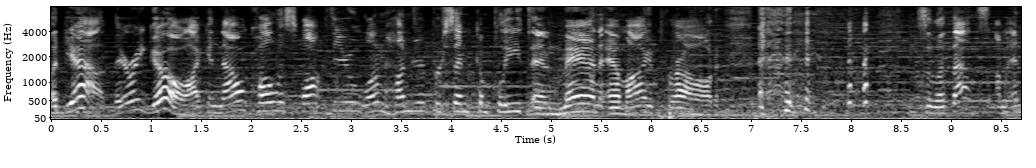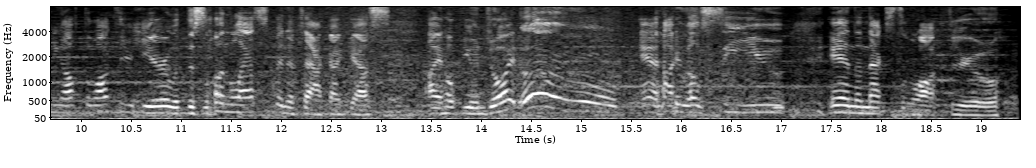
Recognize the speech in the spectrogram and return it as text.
But yeah, there we go. I can now call this walkthrough 100% complete, and man, am I proud. so with that, I'm ending off the walkthrough here with this one last spin attack, I guess. I hope you enjoyed. Oh! And I will see you in the next walkthrough.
